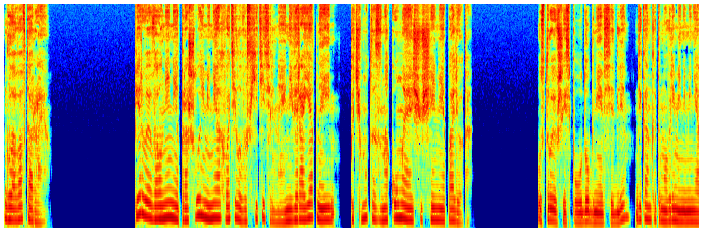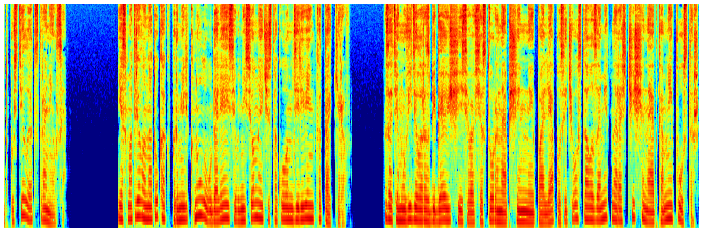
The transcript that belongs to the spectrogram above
Глава вторая. Первое волнение прошло, и меня охватило восхитительное, невероятное и почему-то знакомое ощущение полета. Устроившись поудобнее в седле, декан к этому времени меня отпустил и отстранился. Я смотрела на то, как промелькнула, удаляясь обнесенная чистоколом деревенька Таккеров. Затем увидела разбегающиеся во все стороны общинные поля, после чего стала заметно расчищенная от камней пустошь,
